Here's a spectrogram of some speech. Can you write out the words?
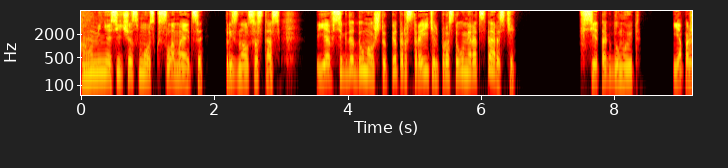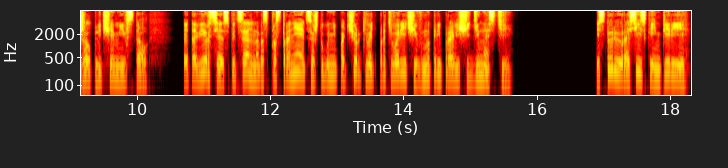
«У меня сейчас мозг сломается», — признался Стас. «Я всегда думал, что Петр Строитель просто умер от старости». «Все так думают». Я пожал плечами и встал. Эта версия специально распространяется, чтобы не подчеркивать противоречий внутри правящей династии. Историю Российской империи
